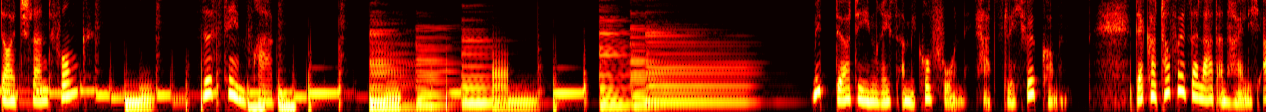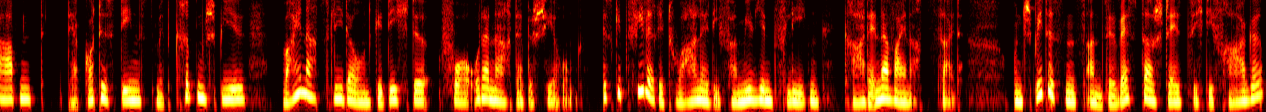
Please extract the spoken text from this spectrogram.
Deutschlandfunk Systemfragen. Mit Dörte Hinrichs am Mikrofon. Herzlich willkommen. Der Kartoffelsalat an Heiligabend, der Gottesdienst mit Krippenspiel, Weihnachtslieder und Gedichte vor oder nach der Bescherung. Es gibt viele Rituale, die Familien pflegen, gerade in der Weihnachtszeit. Und spätestens an Silvester stellt sich die Frage:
